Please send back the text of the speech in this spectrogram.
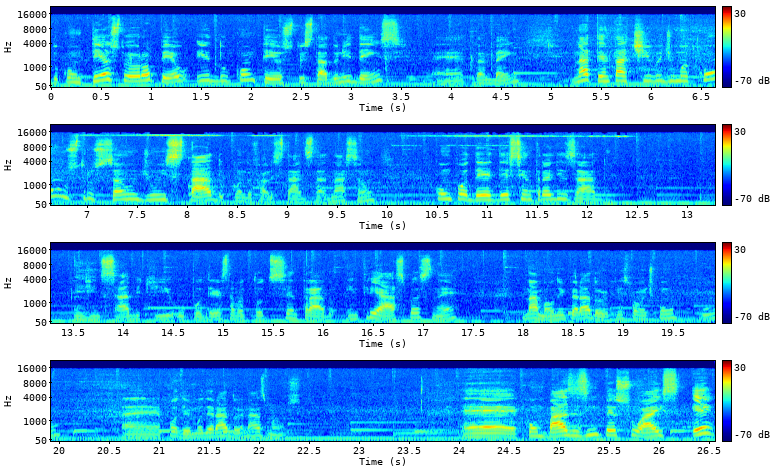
do contexto europeu e do contexto estadunidense é, também, na tentativa de uma construção de um Estado, quando eu falo Estado, Estado-nação, com poder descentralizado a gente sabe que o poder estava todo centrado, entre aspas, né, na mão do imperador, principalmente com o é, poder moderador nas mãos. É, com bases impessoais e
